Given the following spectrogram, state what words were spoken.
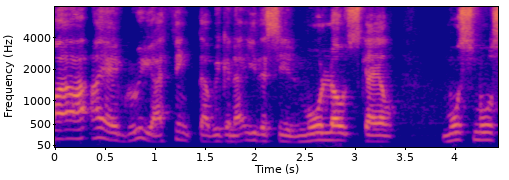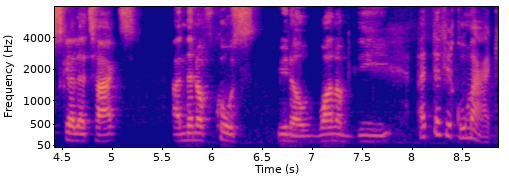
I, I agree. I think that we're going to either see more low scale, more small scale attacks, and then, of course, you know, one of the أتفق معك.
